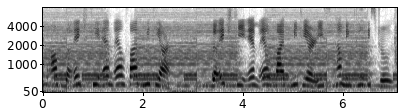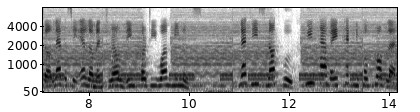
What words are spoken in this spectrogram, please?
Online of the HTML5 meteor. The HTML5 meteor is coming to destroy the legacy element realm in 31 minutes. That is not good. We have a technical problem.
